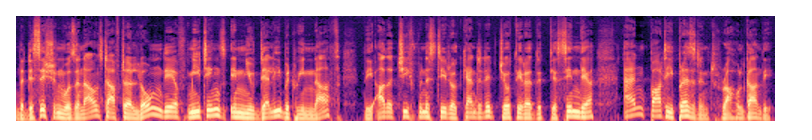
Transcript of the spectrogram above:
The decision was announced after a long day of meetings in New Delhi between Nath, the other chief ministerial candidate Jyotiraditya Scindia, and party president Rahul Gandhi.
